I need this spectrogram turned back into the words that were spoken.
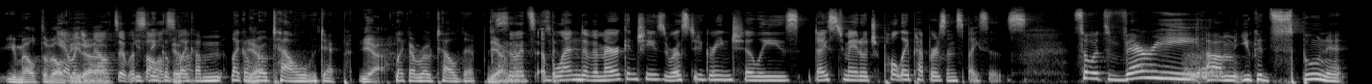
you melt the Velveeta. Yeah, when you melt it with you salt. think of like a like a Yeah. rotel dip. Yeah. like a rotel dip. Yeah. So it's a blend of American cheese, roasted green chilies, diced tomato, chipotle peppers, and spices. So it's very. Um, you could spoon it.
